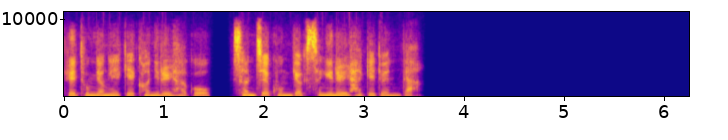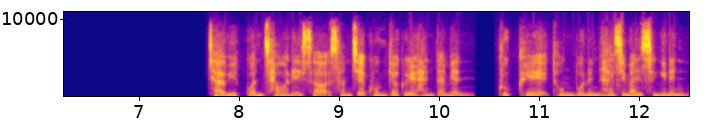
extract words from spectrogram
대통령에게 건의를 하고 선제 공격 승인을 하게 된다. 자위권 차원에서 선제 공격을 한다면 국회에 통보는 하지만 승인은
